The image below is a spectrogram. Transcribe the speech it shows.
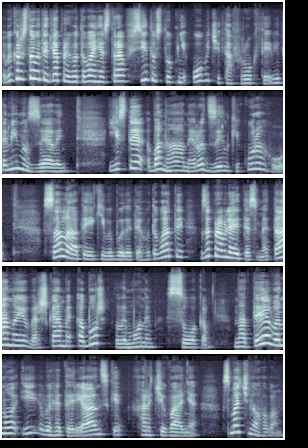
Використовуйте для приготування страв всі доступні овочі та фрукти, вітамінну зелень. Їсте банани, родзинки, курагу. Салати, які ви будете готувати, заправляйте сметаною, вершками або ж лимонним соком. На те воно і вегетаріанське харчування. Смачного вам!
